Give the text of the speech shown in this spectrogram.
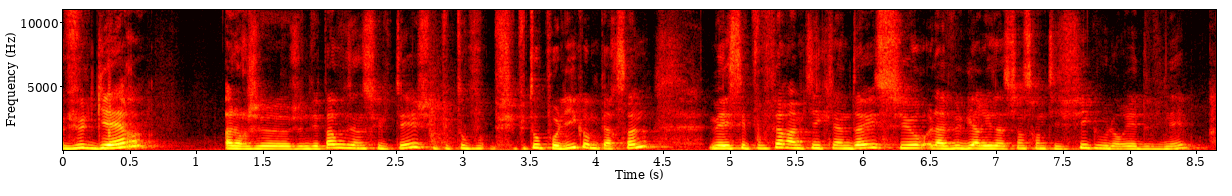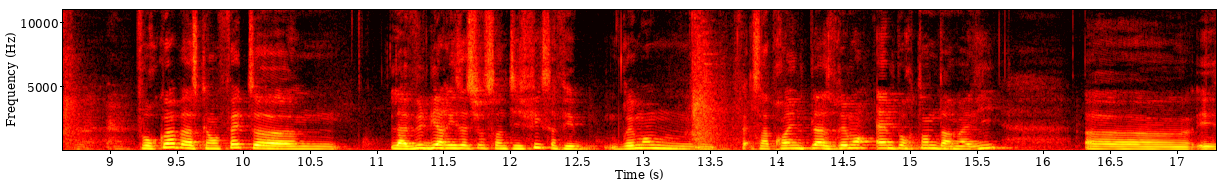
Vulgaire, alors je, ne vais pas vous insulter, je suis plutôt, polie comme personne, mais c'est pour faire un petit clin d'œil sur la vulgarisation scientifique, vous l'auriez deviné. Pourquoi? Parce qu'en fait, euh, la vulgarisation scientifique, ça fait vraiment, ça prend une place vraiment importante dans ma vie. Euh, et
